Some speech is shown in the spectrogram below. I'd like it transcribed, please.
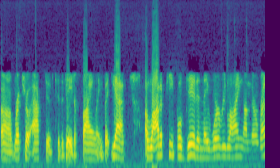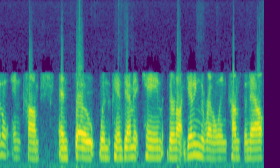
uh, retroactive to the date of filing. But yes, a lot of people did, and they were relying on their rental income. And so when the pandemic came, they're not getting the rental income. So now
